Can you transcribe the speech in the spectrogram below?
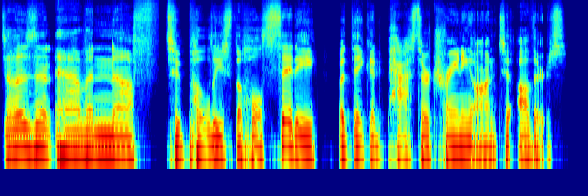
doesn't have enough to police the whole city, but they could pass their training on to others.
